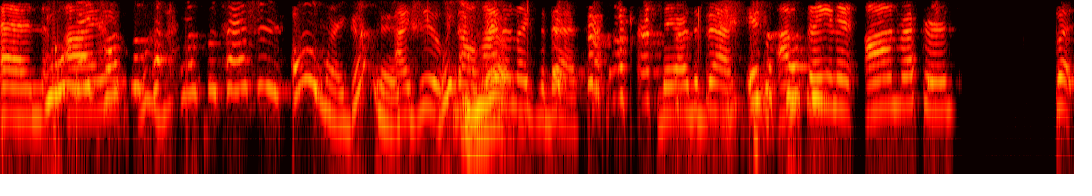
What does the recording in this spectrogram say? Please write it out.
And You I make hospitality? Oh my goodness. I do. We no, know mine are like the best. They are the best. It's I'm saying it on record. But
